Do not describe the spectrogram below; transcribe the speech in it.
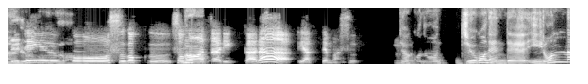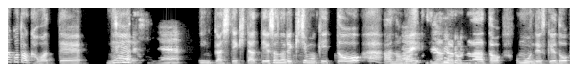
っていう、こう、すごく、そのあたりからやってます。じゃあ、この15年でいろんなことが変わって、ね、そうですね。進化してきたっていう、その歴史もきっと、あの、ごはい存知なんだろうなと思うんですけど、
